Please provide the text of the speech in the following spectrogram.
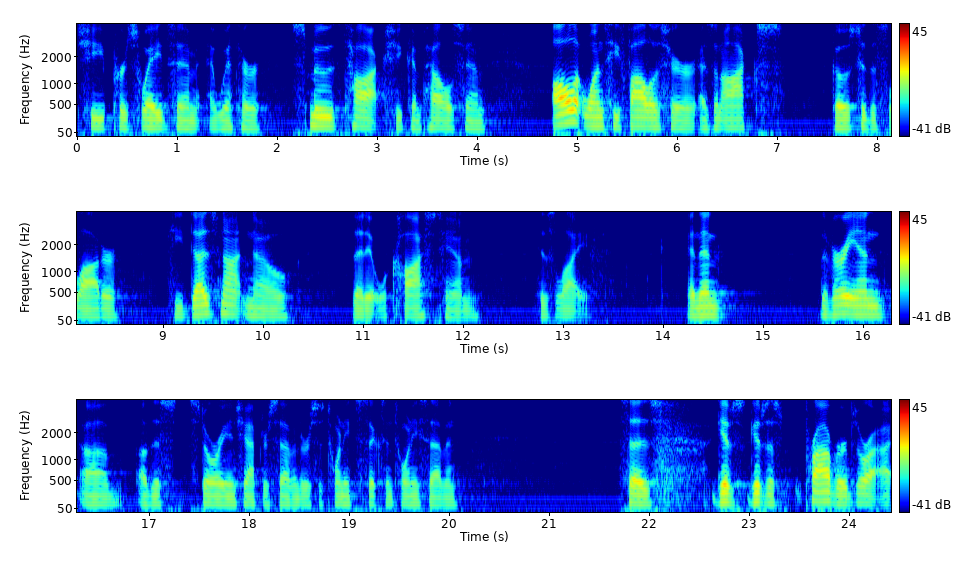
she persuades him, with her smooth talk, she compels him. All at once, he follows her as an ox goes to the slaughter. He does not know that it will cost him his life. And then the very end uh, of this story in chapter 7, verses 26 and 27, says, gives, gives us Proverbs, or uh,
